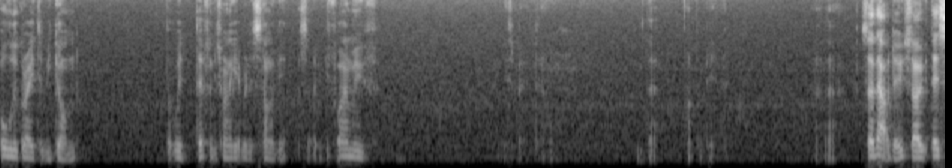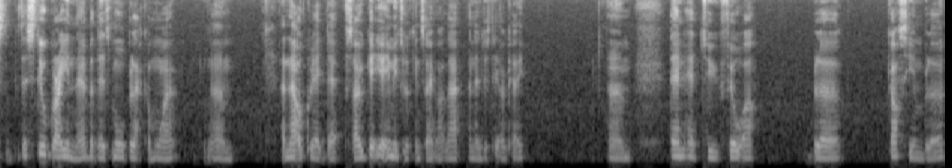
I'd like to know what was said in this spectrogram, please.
all the grey to be gone, but we're definitely trying to get rid of some of it. So if I move this down, that up a bit, like that. So that'll do. So there's there's still grey in there, but there's more black and white, um, and that'll create depth. So get your image looking something like that, and then just hit OK. Um, then head to Filter, Blur, Gaussian Blur,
